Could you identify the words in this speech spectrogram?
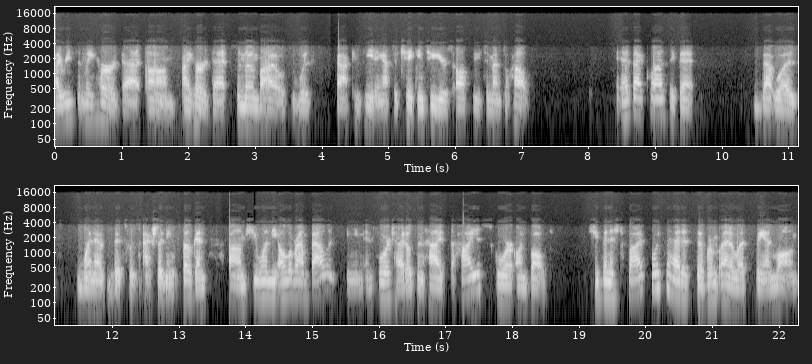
I recently heard that um, I heard that Simone Biles was back competing after taking two years off due to mental health. At that classic that that was when this was actually being spoken, um, she won the all-around balance beam and four titles and had the highest score on vault. She finished five points ahead of silver medalist Leanne Wong,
